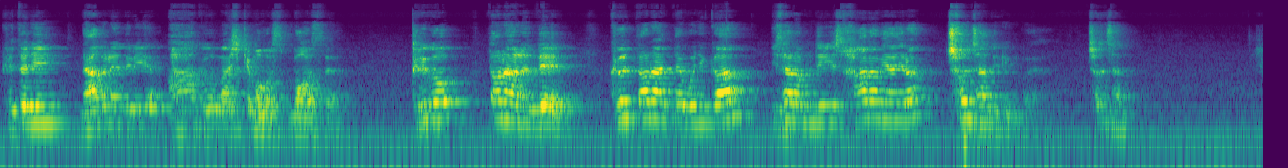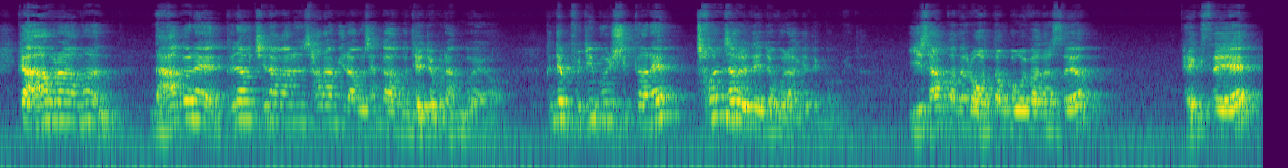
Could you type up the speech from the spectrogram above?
그랬더니 나그네들이 아 그거 맛있게 먹었, 먹었어요. 그리고 떠나는데 그 떠날 때 보니까 이 사람들이 사람이 아니라 천사들인 거예요. 천사들. 그러니까 아브라함은 나그네 그냥 지나가는 사람이라고 생각하고 대접을 한 거예요. 근데 부지불식간에 천사를 대접을 하게 된 겁니다. 이 사건으로 어떤 복을 받았어요? 백세에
